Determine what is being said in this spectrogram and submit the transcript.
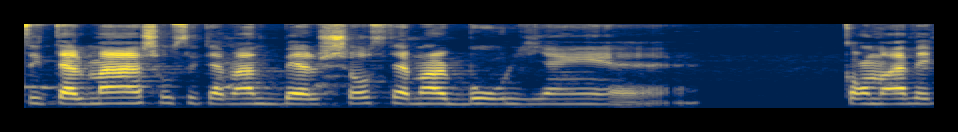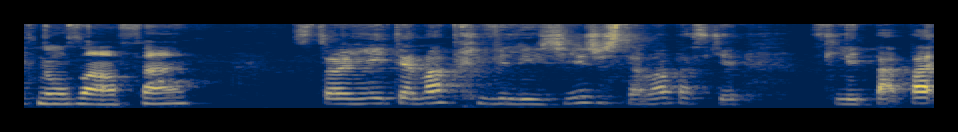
c'est tellement, je trouve que c'est tellement de belles choses, c'est tellement un beau lien euh, qu'on a avec nos enfants. C'est un lien tellement privilégié, justement, parce que les papas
